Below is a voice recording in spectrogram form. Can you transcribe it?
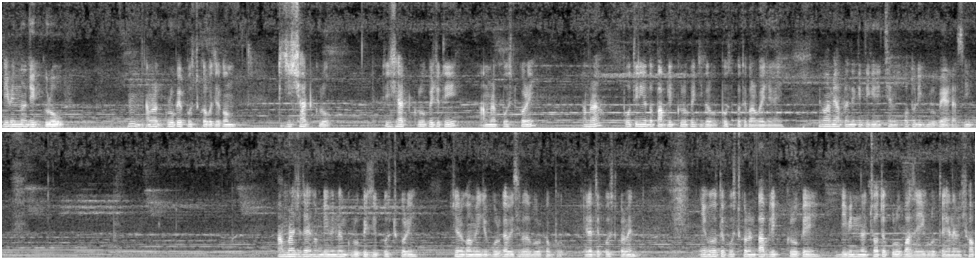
বিভিন্ন যে গ্রুপ হুম, আমরা গ্রুপে পোস্ট করব যেরকম T shirt group T shirt গ্রুপে যদি আমরা পোস্ট করি। আমরা প্রতিনিয়ত পাবলিক গ্রুপে কী করব পোস্ট করতে পারব এই জায়গায়। এবং আমি আপনাদেরকে দেখে দিচ্ছি, আমি কতটি গ্রুপে অ্যাড আছি। আমরা যদি এখন বিভিন্ন গ্রুপে যদি পোস্ট করি, যেরকম এই যে বোরকা বেশি কথা বোরকা এটাতে পোস্ট করবেন। এগুলোতে পোস্ট করবেন পাবলিক গ্রুপে বিভিন্ন যত গ্রুপ আছে এগুলো দেখেন আমি সব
